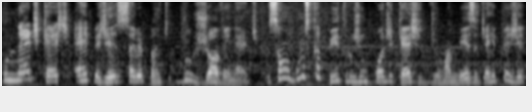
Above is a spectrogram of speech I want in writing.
o Nerdcast RPG Cyberpunk do Jovem Nerd. São alguns capítulos de um podcast de uma mesa de RPG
